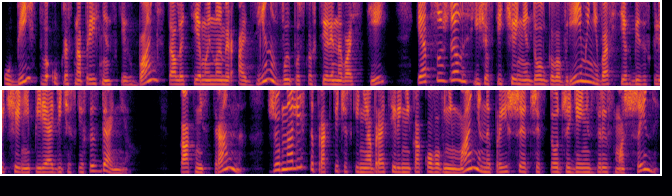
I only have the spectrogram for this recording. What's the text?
Убийство у краснопресненских бань стало темой номер один в выпусках теленовостей и обсуждалось еще в течение долгого времени во всех без исключения периодических изданиях. Как ни странно, журналисты практически не обратили никакого внимания на происшедший в тот же день взрыв машины,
